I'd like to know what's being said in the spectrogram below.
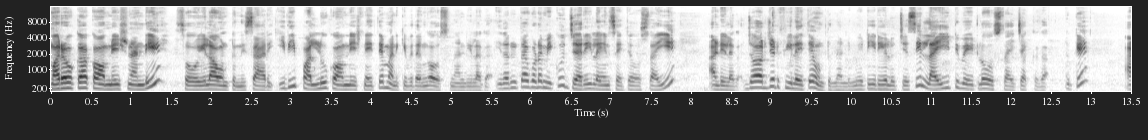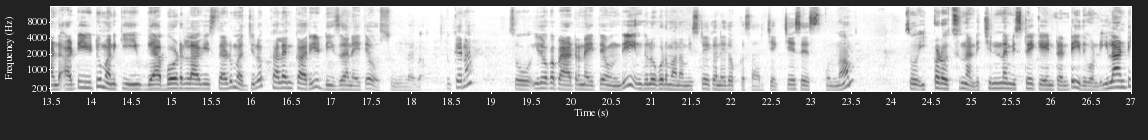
మరొక కాంబినేషన్ అండి. సో ఇలా ఉంటుంది శారీ ఇది పళ్ళు కాంబినేషన్ అయితే మనకి విధంగా వస్తుందండి ఇలాగా. ఇదంతా కూడా మీకు జరీ లైన్స్ అయితే వస్తాయి. అండ్ ఇలాగా జార్జెట్ ఫీల్ అయితే ఉంటుందండి. మెటీరియల్ వచ్చేసి లైట్ వెయిట్లో వస్తాయి చక్కగా. ఓకే? అండ్ అటు ఇటు మనకి గ్యాప్ బోర్డర్ లాగా ఇస్తాడు. మధ్యలో కలంకారీ డిజైన్ అయితే వస్తుంది ఇలాగా. ఓకేనా? సో ఇది ఒక ప్యాటర్న్ అయితే ఉంది. ఇందులో కూడా మనం మిస్టేక్ అనేది ఒక్కసారి చెక్ చేసేసుకుందాం. సో ఇక్కడ వచ్చిందండి చిన్న మిస్టేక్ ఏంటంటే ఇదిగోండి. ఇలాంటి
